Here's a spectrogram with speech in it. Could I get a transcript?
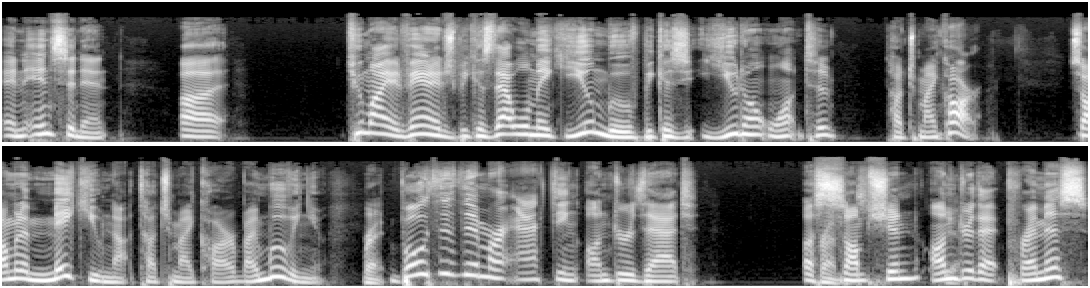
an incident uh, to my advantage because that will make you move because you don't want to touch my car. So I'm going to make you not touch my car by moving you. Right. Both of them are acting under that Premise. assumption, under that premise,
